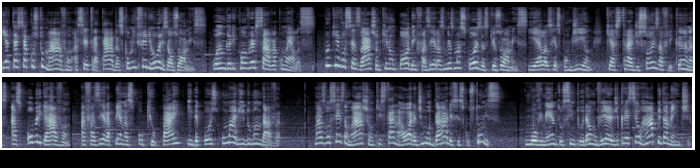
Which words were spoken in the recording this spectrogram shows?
e até se acostumavam a ser tratadas como inferiores aos homens. O Angari conversava com elas. Por que vocês acham que não podem fazer as mesmas coisas que os homens? E elas respondiam que as tradições africanas as obrigavam a fazer apenas o que o pai e depois o marido mandava. Mas vocês não acham que está na hora de mudar esses costumes? O movimento Cinturão Verde cresceu rapidamente,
